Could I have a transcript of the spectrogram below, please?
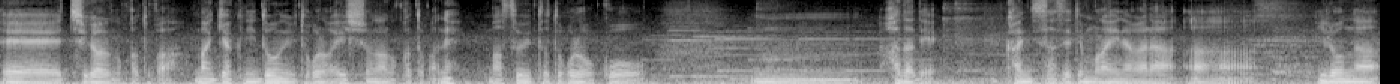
えー、違うのかとか、まあ、逆にどういうところが一緒なのかとかね、まあ、そういったところをこううん肌で感じさせてもらいながらあいろんな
